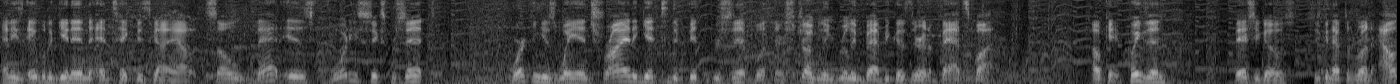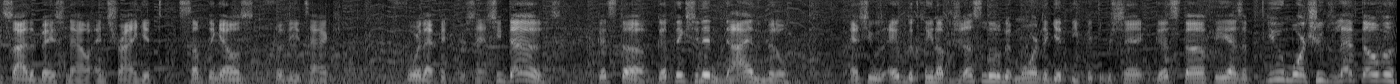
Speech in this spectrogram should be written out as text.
and he's able to get in and take this guy out. So that is 46% working his way in, trying to get to the 50%, but they're struggling really bad because they're in a bad spot. Okay, Queen's in. There she goes. She's going to have to run outside the base now and try and get something else for the attack for that 50%. She does. Good stuff. Good thing she didn't die in the middle. And she was able to clean up just a little bit more to get the 50%. Good stuff. He has a few more troops left over.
